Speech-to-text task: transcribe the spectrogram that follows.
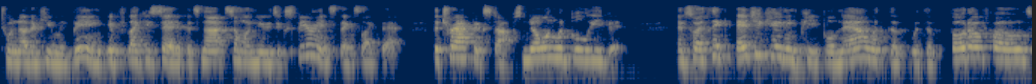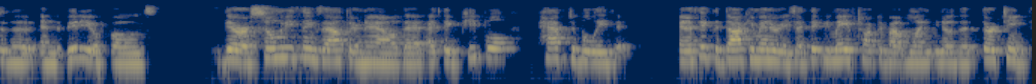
to another human being. If, like you said, if it's not someone who's experienced things like that, the traffic stops, no one would believe it. And so I think educating people now with the with the photo phones and the and the video phones, there are so many things out there now that I think people have to believe it. And I think the documentaries, I think we may have talked about one, you know, the 13th,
